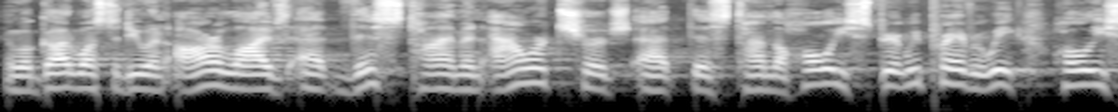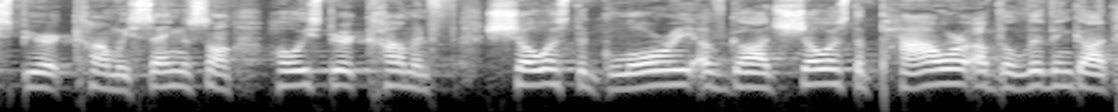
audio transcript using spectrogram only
and what God wants to do in our lives at this time, in our church at this time. The Holy Spirit, we pray every week, Holy Spirit, come. We sang the song, Holy Spirit, come and show us the glory of God, show us the power of the living God,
